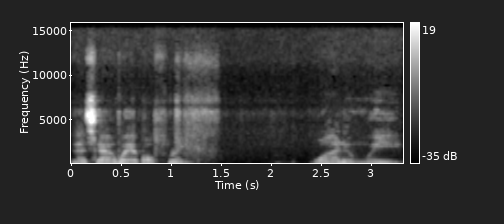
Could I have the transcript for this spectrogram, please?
that's our way of offering. Why don't we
